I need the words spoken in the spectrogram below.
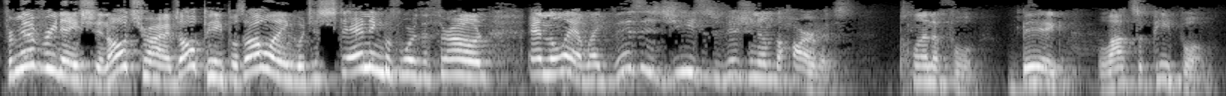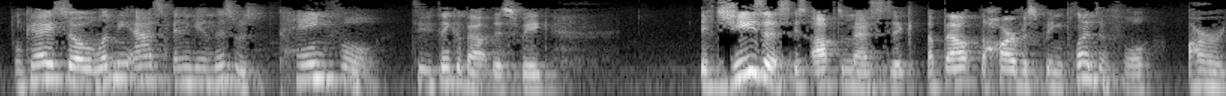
from every nation, all tribes, all peoples, all languages, standing before the throne and the Lamb. Like, this is Jesus' vision of the harvest. Plentiful, big, lots of people. Okay, so let me ask, and again, this was painful to think about this week. If Jesus is optimistic about the harvest being plentiful, are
